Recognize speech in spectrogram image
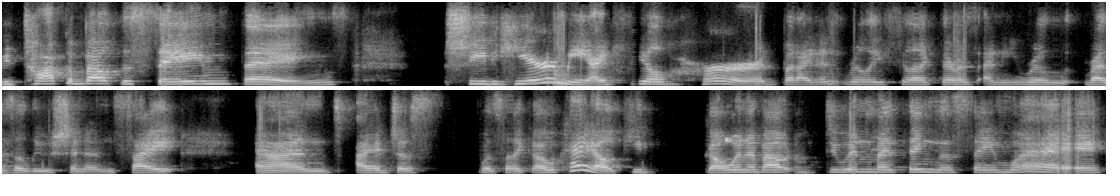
We'd talk about the same things. She'd hear me, I'd feel heard, but I didn't really feel like there was any real resolution in sight. And I just was like, okay, I'll keep going about doing my thing the same way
